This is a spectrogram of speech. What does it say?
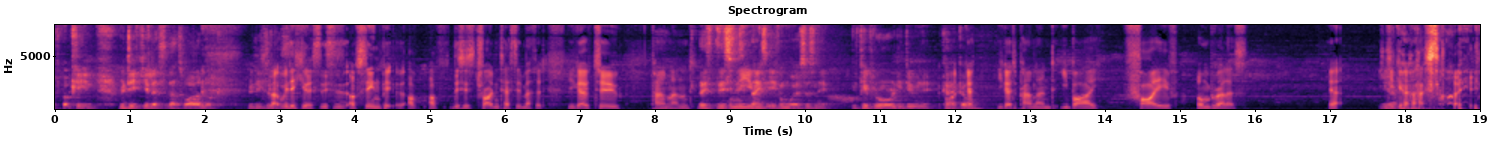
fucking ridiculous. That's why I look ridiculous. Ridiculous? This is. I've seen. I've, I've, this is tried and tested method. You go to Poundland. This this the makes it even worse, doesn't it? If people are already doing it, okay, Right, go go- on. You go to Poundland. You buy five umbrellas. Yeah. You Yeah. go outside.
